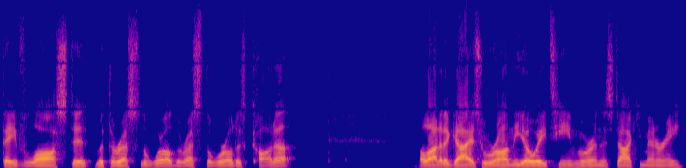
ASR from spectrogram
they've lost it with the rest of the world. The rest of the world is caught up." A lot of the guys who were on the 08 team who are in this documentary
